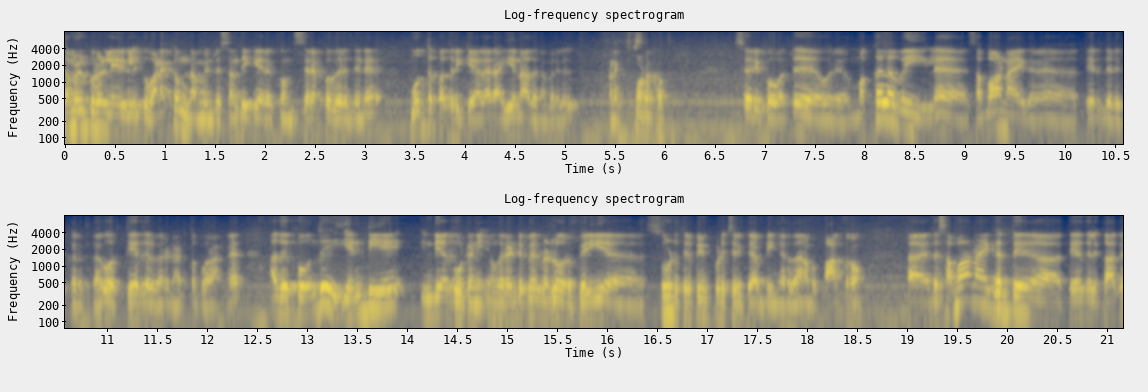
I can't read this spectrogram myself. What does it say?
தமிழ் குரல் நேயர்களுக்கு வணக்கம். நாம் இன்று சந்திக்க இருக்கும் சிறப்பு விருந்தினர் மூத்த பத்திரிகையாளர் ஐயநாதன் அவர்கள். வணக்கம் வணக்கம். சார் இப்போ வந்து ஒரு மக்களவையில் சபாநாயகரை தேர்ந்தெடுக்கிறதுக்காக ஒரு தேர்தல் வேற நடத்த போறாங்க. அது இப்போ வந்து என்டிஏ இந்தியா கூட்டணி இவங்க ரெண்டு பேரும் நடுவில் ஒரு பெரிய சூடு திருப்பியும் பிடிச்சிருக்கு அப்படிங்கிறத நம்ம பார்க்குறோம். இந்த சபாநாயகர் தே தேர்தலுக்காக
